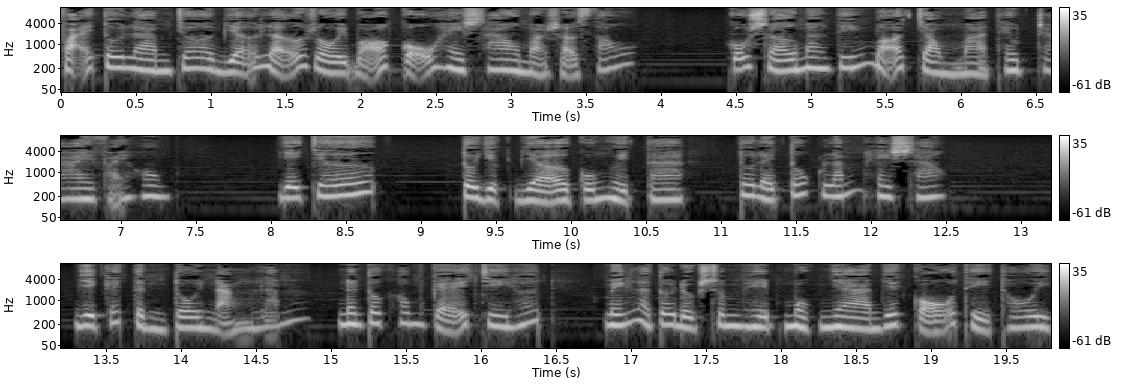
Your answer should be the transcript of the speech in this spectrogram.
Phải tôi làm cho vỡ lỡ rồi bỏ cổ hay sao mà sợ xấu? Cổ sợ mang tiếng bỏ chồng mà theo trai phải không? Vậy chớ, tôi giật vợ của người ta, tôi lại tốt lắm hay sao? Vì cái tình tôi nặng lắm, nên tôi không kể chi hết, miễn là tôi được xâm hiệp một nhà với cổ thì thôi,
